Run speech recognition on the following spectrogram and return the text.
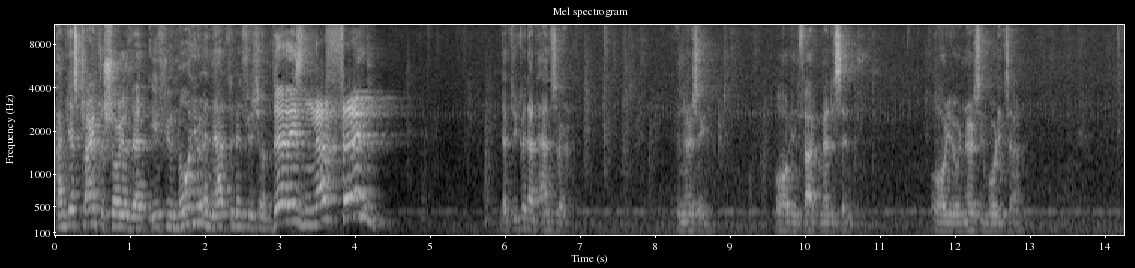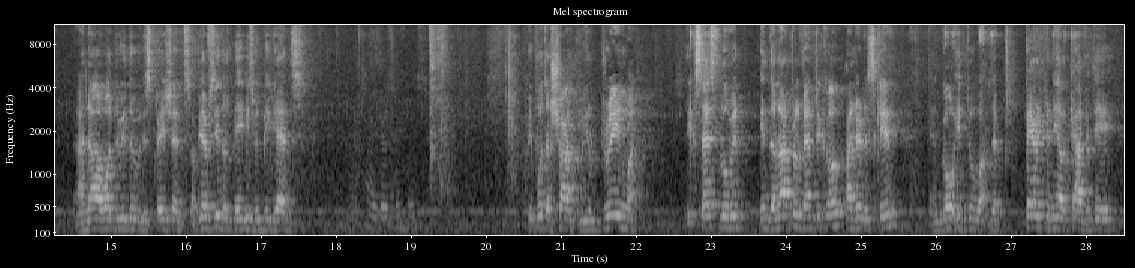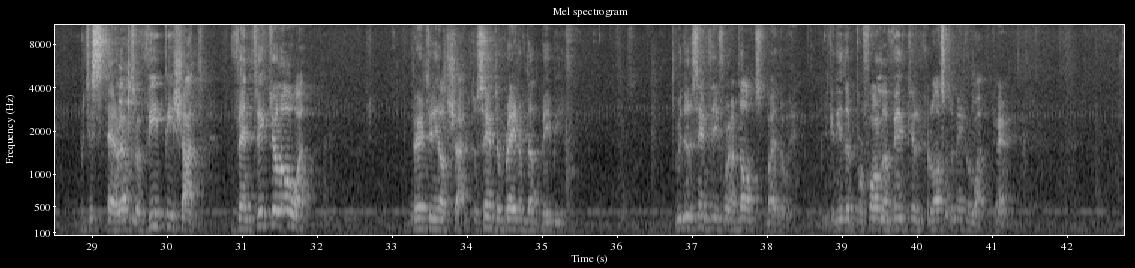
I'm just trying to show you that if you know your anatomy and physiology, there is nothing that you cannot answer in nursing, or in fact medicine, or your nursing board exam. And now what do we do with these patients? Have you ever seen those babies with big heads? We put a shunt, we drain one excess fluid in the lateral ventricle under the skin and go into what the peritoneal cavity, which is sterile. So VP shunt, ventricular what? Peritoneal shunt to save the brain of that baby. We do the same thing for adults, by the way. You can either perform a ventricular colostomy or what, okay?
